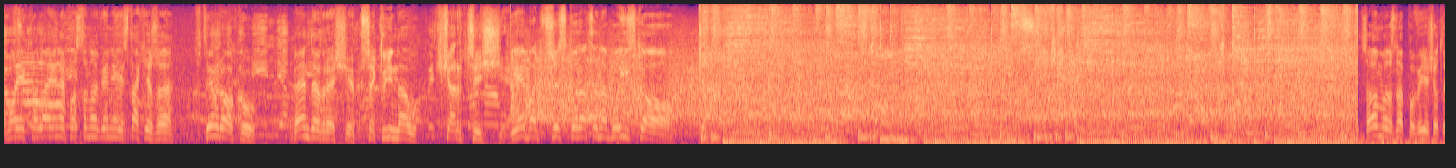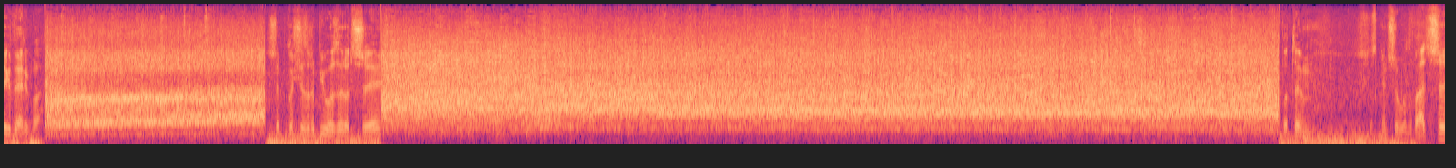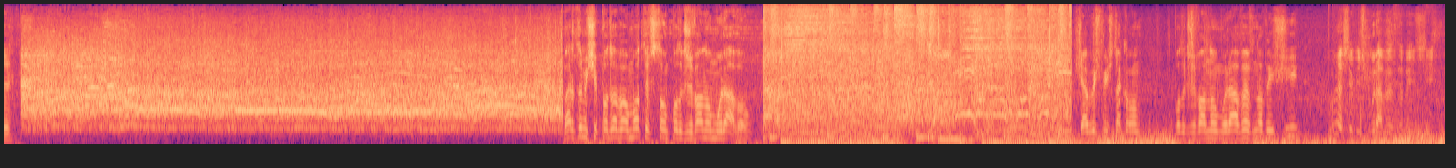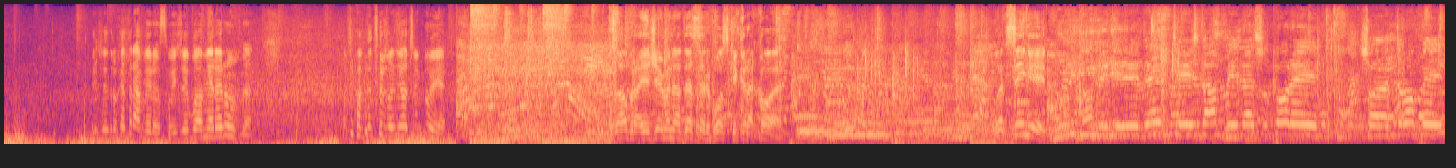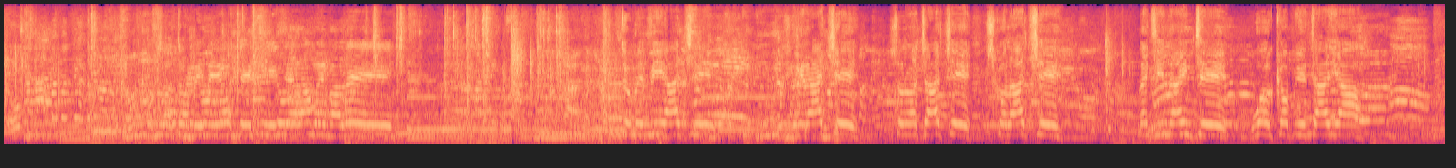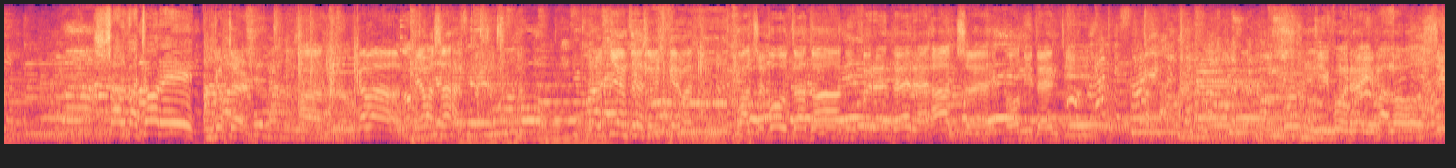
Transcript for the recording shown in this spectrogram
A moje kolejne postanowienie jest takie, że w tym roku będę wreszcie przeklinał siarczyście. Jebać wszystko racę na boisko! Co można powiedzieć o tych derbach? Szybko się zrobiło 0-3. Potem się skończyło 2-3. Bardzo mi się podobał motyw z tą podgrzewaną murawą. Chciałbyś mieć taką podgrzewaną murawę w Nowej Wsi? Muszę się być murawem w Nowej Wsi. Żeby trochę trawy rosły i żeby była w miarę równa. Naprawdę dużo nie oczekuję. No dobra, jedziemy na deser włoskie Krakoe. Let's sing it! 90, sono a Ciace, Scolacce, 1990, World Cup in Italia, Salvatore! Your turn. Kawa, śpiewasz tak? Wiem tyle, żeby śpiewać. Qualche volta da differente reance con i denti.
